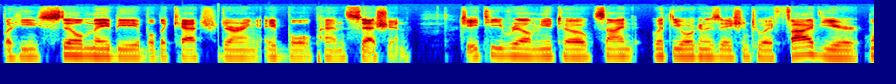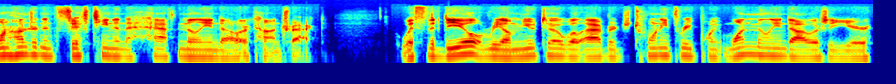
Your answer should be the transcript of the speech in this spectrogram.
but he still may be able to catch during a bullpen session. JT Realmuto signed with the organization to a five year, $115.5 million contract. With the deal, Realmuto will average $23.1 million a year,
